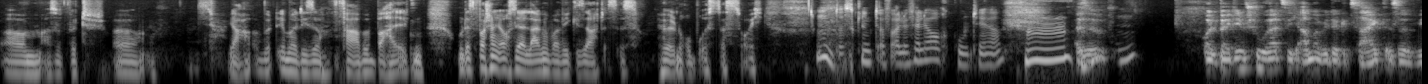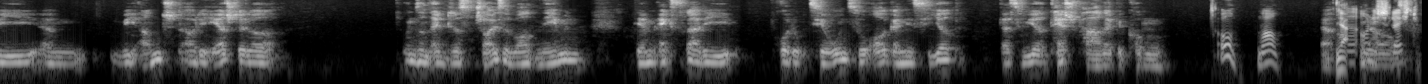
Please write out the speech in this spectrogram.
ähm, also wird äh, ja, wird immer diese Farbe behalten. Und das ist wahrscheinlich auch sehr lange, weil wie gesagt, es ist höllenrobust, das Zeug. Hm, das klingt auf alle Fälle auch gut, ja. Mhm. Also, mhm. und bei dem Schuh hat sich auch mal wieder gezeigt, also wie, ähm, wie ernst auch die Hersteller unseren Editor's Choice Award nehmen. Die haben extra die Produktion so organisiert, dass wir Testpaare bekommen. Oh, wow. Ja, ja äh, auch nicht schlecht.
